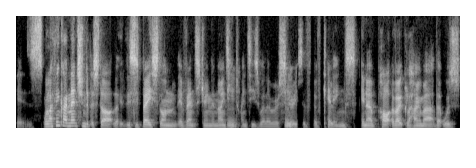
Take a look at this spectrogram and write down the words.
is? Well, I think I mentioned at the start that this is based on events during the 1920s where there were a series mm. of, of killings in a part of Oklahoma that was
